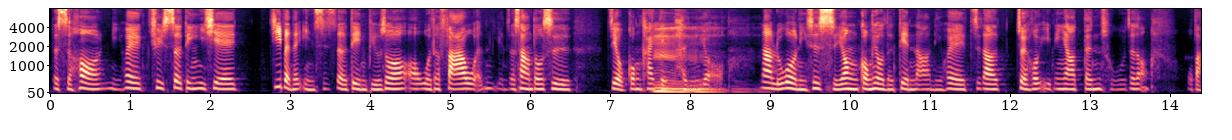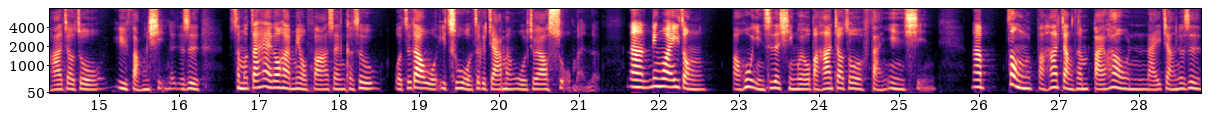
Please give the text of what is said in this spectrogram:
的时候，你会去设定一些基本的隐私设定，比如说哦，我的发文原则上都是只有公开给朋友。那如果你是使用公用的电脑，你会知道最后一定要登出这种，我把它叫做预防型的，就是。什么灾害都还没有发生，可是我知道我一出我这个家门，我就要锁门了。那另外一种保护隐私的行为，我把它叫做反应型。那这种把它讲成白话文来讲，就是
